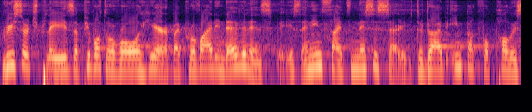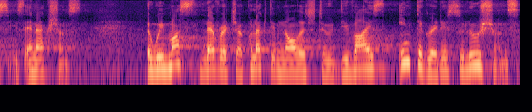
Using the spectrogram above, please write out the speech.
Research plays a pivotal role here by providing the evidence base and insights necessary to drive impactful policies and actions. And we must leverage our collective knowledge to devise integrated solutions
